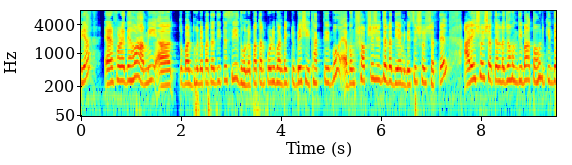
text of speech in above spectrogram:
দিয়া এরপরে দেখো আমি তোমার ধনে পাতা দিতেছি, ধনে পাতার পরিমাণটা একটু বেশি থাকতে হইব এবং সবশেষে যেটা দিয়ে আমি দিয়েছি সরিষার তেল। আর এই সরিষার তেলটা যখন দিবা তখন কিন্তু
